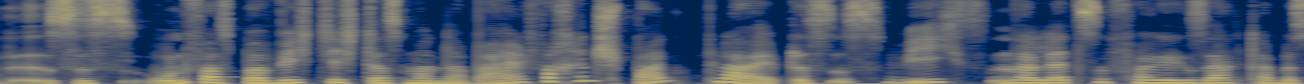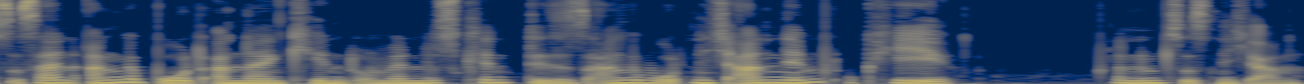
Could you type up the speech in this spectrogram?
es ist unfassbar wichtig, dass man dabei einfach entspannt bleibt. Das ist, wie ich es in der letzten Folge gesagt habe, es ist ein Angebot an dein Kind. Und wenn das Kind dieses Angebot nicht annimmt, okay, dann nimmt es es nicht an.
